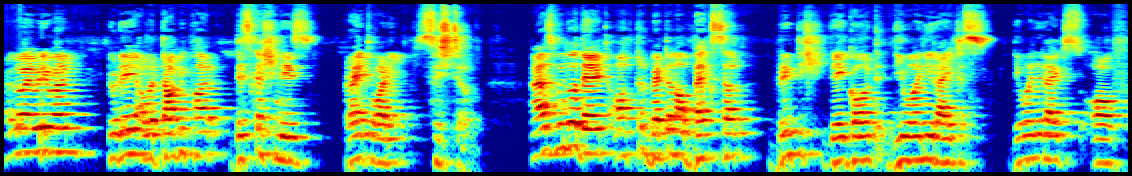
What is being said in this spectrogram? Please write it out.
Hello everyone. Today our topic for discussion is Raitwari system. As we know that after Battle of Buxar, British they got Diwani rights, Diwani rights of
